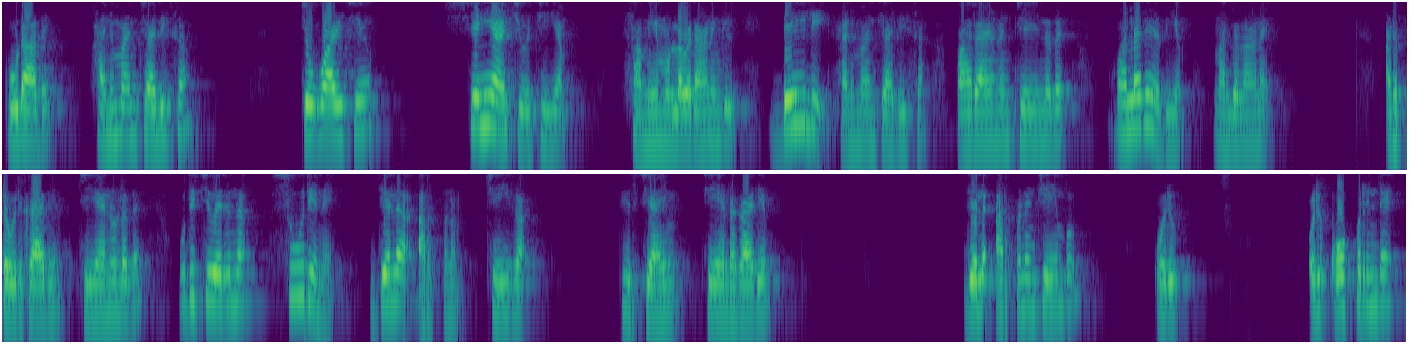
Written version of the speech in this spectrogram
കൂടാതെ ഹനുമാൻ ചാലീസ ചൊവ്വാഴ്ചയോ ശനിയാഴ്ചയോ ചെയ്യാം. സമയമുള്ളവരാണെങ്കിൽ ഡെയിലി ഹനുമാൻ ചാലീസ പാരായണം ചെയ്യുന്നത് വളരെയധികം നല്ലതാണ്. അടുത്ത ഒരു കാര്യം ചെയ്യാനുള്ളത് ഉദിച്ചു വരുന്ന സൂര്യനെ ജല അർപ്പണം ചെയ്യുക. തീർച്ചയായും ചെയ്യേണ്ട കാര്യം ജല അർപ്പണം ചെയ്യുമ്പം ഒരു ഒരു കോപ്പറിന്റെ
